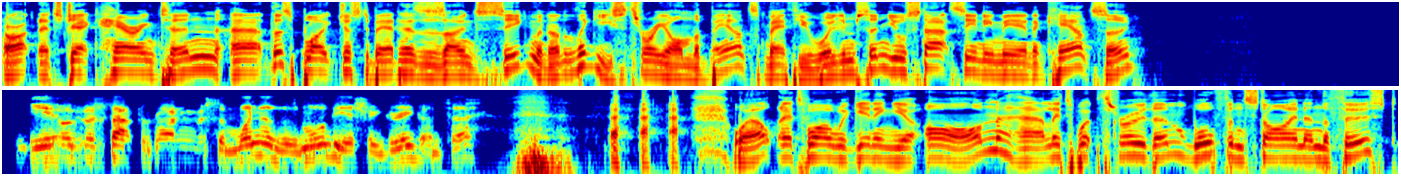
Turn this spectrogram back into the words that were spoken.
All right, that's Jack Harrington. Uh, this bloke just about has his own segment. I think he's three on the bounce, Matthew Williamson. You'll start sending me an account soon. Yeah, I'm going to start providing with some winners. There's more the issue, Greg, I'd say. well, that's why we're getting you on. Uh, let's whip through them. Wolfenstein in the first.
